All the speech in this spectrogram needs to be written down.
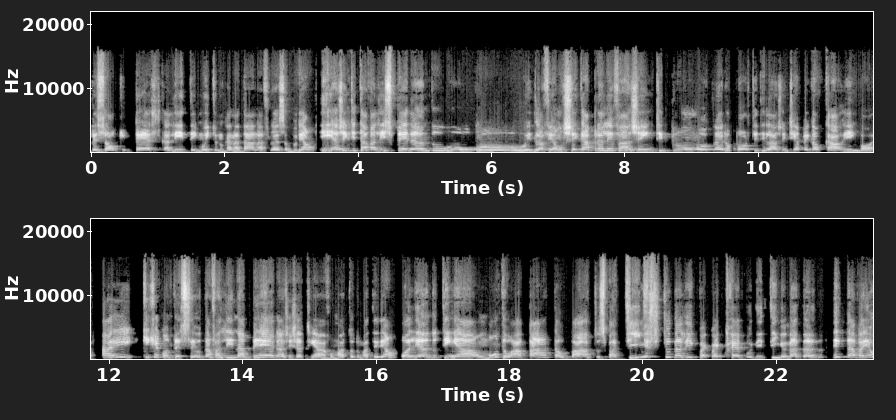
pessoal que pesca ali, tem muito no Canadá, na Floresta Boreal, e a gente estava ali esperando o, o avião chegar para levar a gente para um outro aeroporto e de lá a gente ia pegar o carro e ir embora. Aí, o que, que aconteceu? Eu estava ali na beira, a gente já tinha arrumado todo o material, olhando, tinha um monte, a pata, o pato, os patinhos, tudo ali, cué, cué, cué, bonitinho, nadando. E tava eu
